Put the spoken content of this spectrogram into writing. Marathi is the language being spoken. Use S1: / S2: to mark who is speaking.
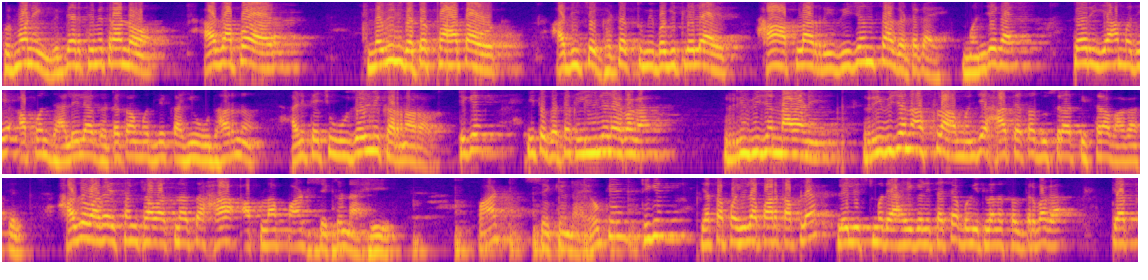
S1: गुड मॉर्निंग विद्यार्थी मित्रांनो. आज आपण नवीन घटक पाहत आहोत. आधीचे घटक तुम्ही बघितलेले आहेत. हा आपला रिव्हिजनचा घटक आहे. म्हणजे काय? तर यामध्ये आपण झालेल्या घटकामधले काही उदाहरणं आणि त्याची उजळणी करणार आहोत. ठीक आहे? इथं घटक लिहिलेला आहे बघा. रिव्हिजन नावाने. रिव्हिजन असला म्हणजे हा त्याचा दुसरा तिसरा भाग असेल. हा जो भाग आहे संख्या वाचनाचा हा आपला पार्ट सेकंड आहे. पार्ट सेकंड आहे ओके ठीक आहे? याचा पहिला पार्ट आपल्या प्लेलिस्टमध्ये आहे गणिताच्या बघितला नसेल तर बघा. त्यात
